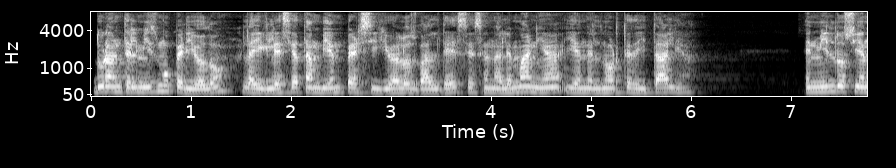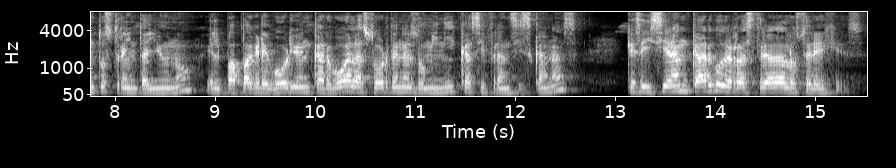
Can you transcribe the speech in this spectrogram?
Durante el mismo periodo, la Iglesia también persiguió a los valdeses en Alemania y en el norte de Italia. En 1231, el Papa Gregorio encargó a las órdenes dominicas y franciscanas que se hicieran cargo de rastrear a los herejes.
